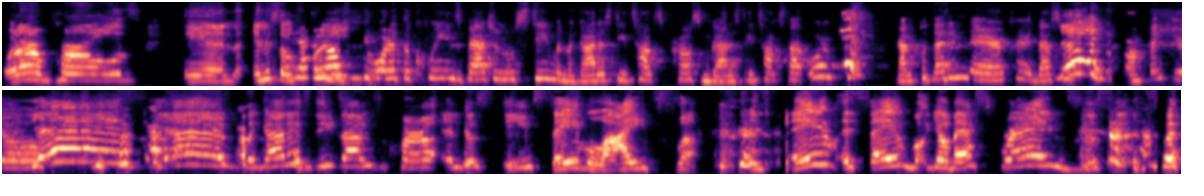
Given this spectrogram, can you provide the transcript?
order our pearls, and and it's so yeah, funny. No, she ordered the Queen's Vaginal Steam and the Goddess Detox Pearl from goddessdetox.org. Gotta put that in there. Okay, that's yes. from. Thank you. Yes, yes. The Goddess Detox Pearl and the Steam save lives. It save it save your best friends. it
